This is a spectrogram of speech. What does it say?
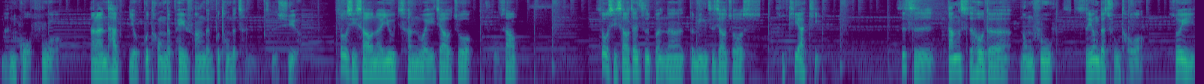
能果腹哦，当然它有不同的配方跟不同的程程序哦。寿喜烧呢又称为叫做厨烧，寿喜烧在日本呢的名字叫做 sukiyaki，是指当时候的农夫使用的锄头哦，所以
